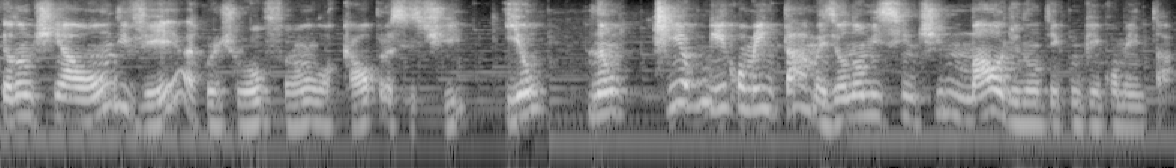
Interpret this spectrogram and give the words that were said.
eu não tinha onde ver. A Crunchyroll foi um local para assistir e eu não tinha com quem comentar, mas eu não me senti mal de não ter com quem comentar.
